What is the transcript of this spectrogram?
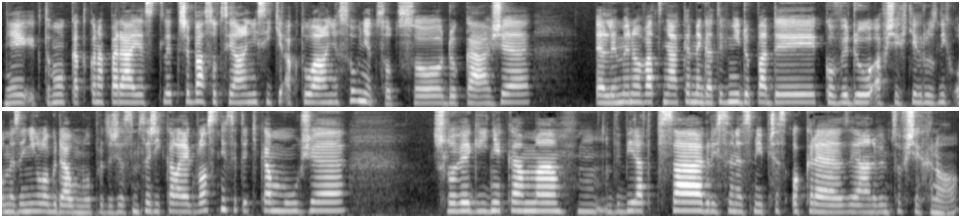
Mě k tomu, Katko, napadá, jestli třeba sociální sítě aktuálně jsou něco, co dokáže eliminovat nějaké negativní dopady covidu a všech těch různých omezení lockdownu, protože jsem se říkala, jak vlastně si teďka může člověk jít někam hm, vybírat psa, když se nesmí přes okres, já nevím co všechno.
